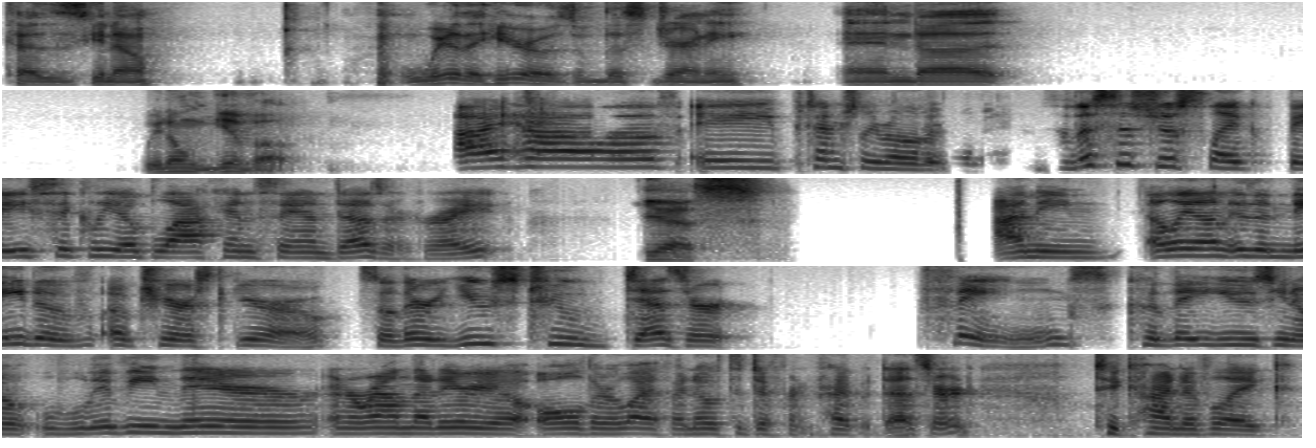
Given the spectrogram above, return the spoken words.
Cause, you know, we're the heroes of this journey. And uh we don't give up. I have a potentially relevant. So this is just like basically a black and sand desert, right? Yes. I mean, Elion is a native of Chiaroscuro, so they're used to desert things. Could they use, you know, living there and around that area all their life? I know it's a different type of desert to kind of like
